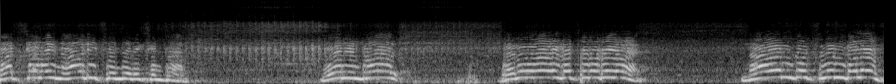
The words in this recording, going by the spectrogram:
மக்களை நாடி சென்றிருக்கின்றார். ஏனென்றால் ஜனநாயகத்தினுடைய நான்கு தூண்களும்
